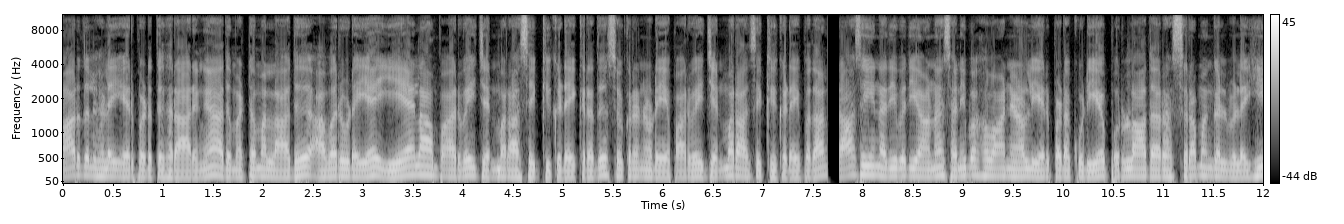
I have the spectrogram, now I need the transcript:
மாறுதல்களை ஏற்படுத்துகிறாருங்க. அது மட்டுமல்லாது அவருடைய ஏழாம் பார்வை ஜென்ம ராசிக்கு கிடைக்கிறது. சுக்கரனுடைய பார்வை ஜென்மராசிக்கு கிடைப்பதால் ராசியின் அதிபதியான சனி பகவானால் ஏற்படக்கூடிய பொருளாதார சிரமங்கள் விலகி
